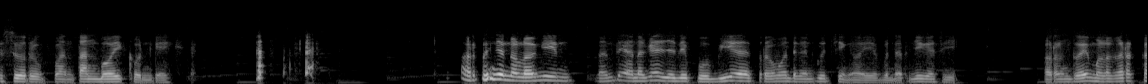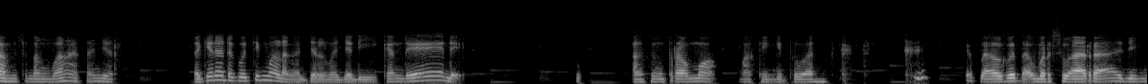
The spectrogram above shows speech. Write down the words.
kesurupan tan boykun guys. Ortunya nolongin. Nanti anaknya jadi fobia trauma dengan kucing. Oh iya benar juga sih. Orang tuanya malah ngerekam seneng banget anjir. Kira ada kucing malah ngejelma jadi ikan dede. Langsung trauma makin gituan. Ketahu aku tak bersuara anjing.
